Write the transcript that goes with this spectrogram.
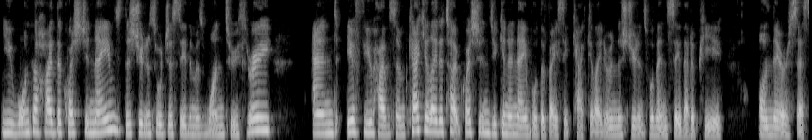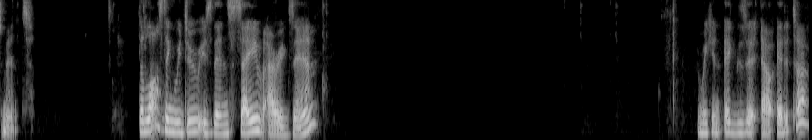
you want to hide the question names, the students will just see them as one, two, three. And if you have some calculator type questions, you can enable the basic calculator and the students will then see that appear on their assessment. The last thing we do is then save our exam. And we can exit our editor.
